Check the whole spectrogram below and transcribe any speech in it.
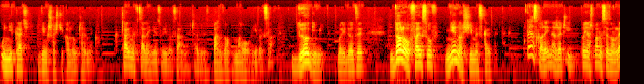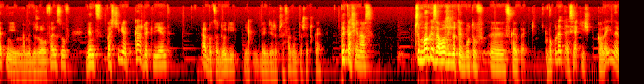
unikać większości koloru czarnego. Czarny wcale nie jest uniwersalny, czarny jest bardzo mało uniwersalny. Drugi mit, moi drodzy, do loafersów nie nosimy skarpetek. To jest kolejna rzecz i ponieważ mamy sezon letni i mamy dużo loafersów, więc właściwie każdy klient, albo co drugi, niech będzie, że przesadzam troszeczkę, pyta się nas, czy mogę założyć do tych butów y, skarpetki. W ogóle to jest jakieś kolejne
